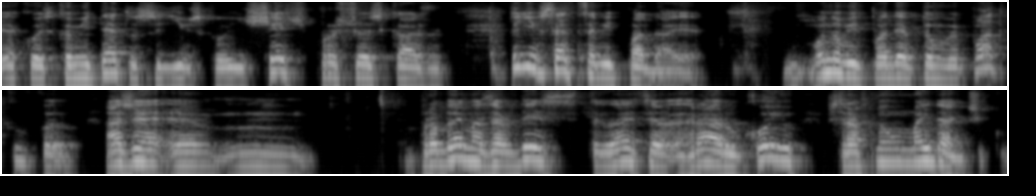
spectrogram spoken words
якогось комітету суддівського і ще про щось кажуть. Тоді все це відпадає. Воно відпаде в тому випадку, адже е, м, проблема завжди складається гра рукою в штрафному майданчику.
